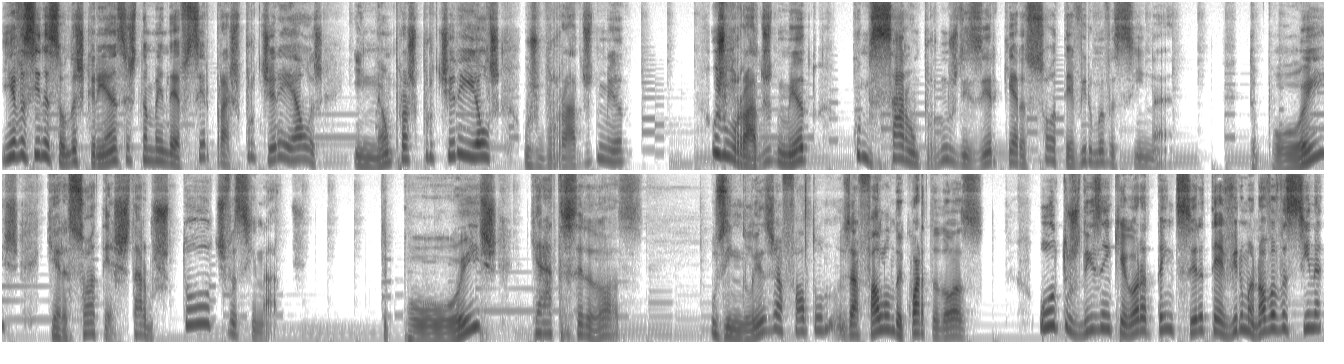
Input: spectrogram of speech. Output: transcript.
E a vacinação das crianças também deve ser para as proteger a elas e não para os proteger a eles, os borrados de medo. Os borrados de medo começaram por nos dizer que era só até vir uma vacina. Depois, que era só até estarmos todos vacinados. Depois, que era a terceira dose. Os ingleses já, faltam, já falam da quarta dose. Outros dizem que agora tem de ser até vir uma nova vacina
